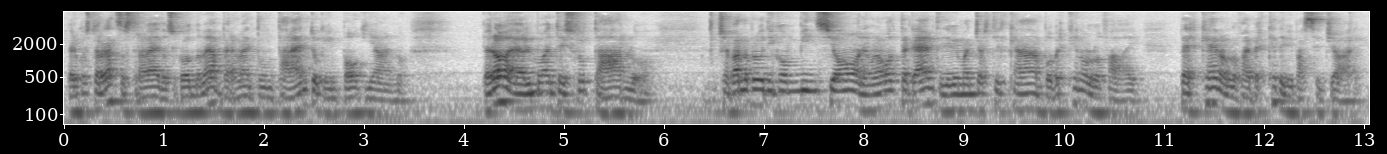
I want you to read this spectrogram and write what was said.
per questo ragazzo stravedo, secondo me ha veramente un talento che in pochi hanno. Però è il momento di sfruttarlo. Cioè, parlo proprio di convinzione. Una volta che entri, devi mangiarti il campo. Perché non lo fai? Perché non lo fai? Perché devi passeggiare?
